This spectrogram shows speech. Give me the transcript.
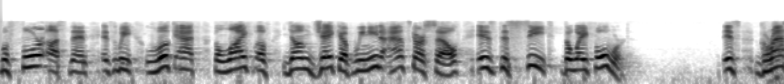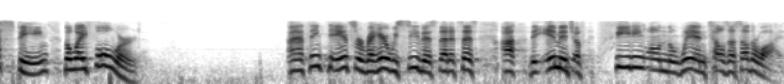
before us then, as we look at the life of young Jacob, we need to ask ourselves is deceit the way forward? Is grasping the way forward. And I think the answer right here, we see this, that it says uh, the image of feeding on the wind tells us otherwise.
